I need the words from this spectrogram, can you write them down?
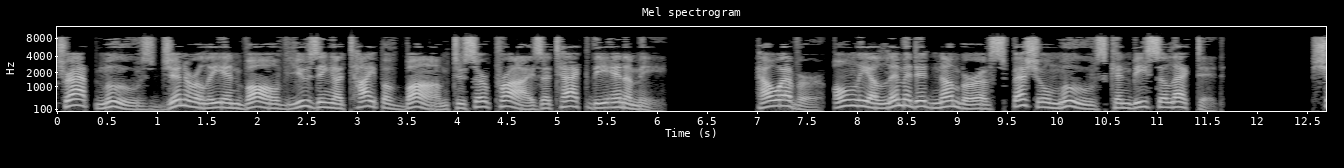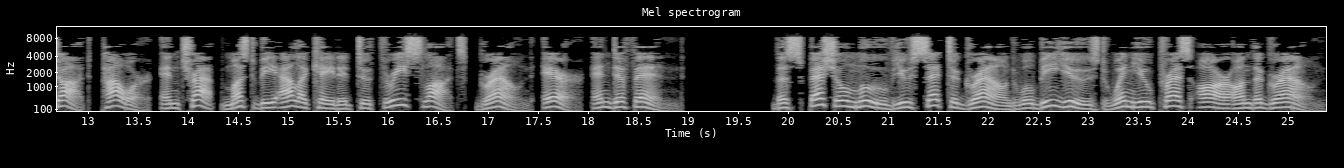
Trap moves generally involve using a type of bomb to surprise attack the enemy. However, only a limited number of special moves can be selected. Shot, power, and trap must be allocated to three slots, ground, air, and defend. The special move you set to ground will be used when you press R on the ground.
